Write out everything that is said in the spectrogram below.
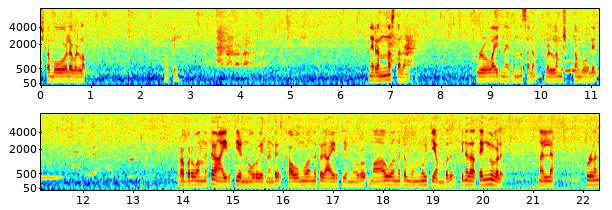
ഇഷ്ടംപോലെ വെള്ളം. ഓക്കെ. നിരന്ന സ്ഥലമാണ്. ഫുള്ളായിട്ട് നിരന്ന സ്ഥലം. വെള്ളം ഇഷ്ടം പോലെ റബ്ബർ വന്നിട്ട് ആയിരത്തി എണ്ണൂറ് വരുന്നുണ്ട്. കവുങ്ങ് വന്നിട്ട് ഒരു ആയിരത്തി എണ്ണൂറ് മാവ് വന്നിട്ട് മുന്നൂറ്റി അമ്പത് പിന്നെ തെങ്ങുകൾ നല്ല കുള്ളൻ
